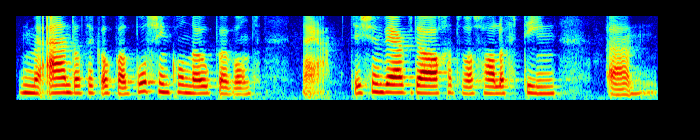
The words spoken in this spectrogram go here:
me aan dat ik ook wat bos in kon lopen. Want nou ja, het is een werkdag, het was half tien um,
